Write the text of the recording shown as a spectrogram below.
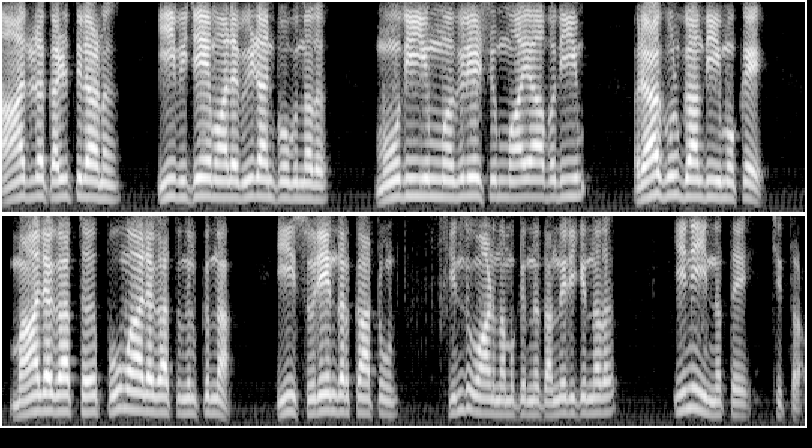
ആരുടെ കഴുത്തിലാണ് ഈ വിജയമാല വീഴാൻ പോകുന്നത് മോദിയും അഖിലേഷും മായാവതിയും രാഹുൽ ഗാന്ധിയും ഒക്കെ മാലകാത്ത് പൂമാലകാത്ത് നിൽക്കുന്ന ഈ സുരേന്ദർ കാർട്ടൂൺ ഹിന്ദുവാണ് നമുക്കിന്ന് തന്നിരിക്കുന്നത്. ഇനി ഇന്നത്തെ ചിത്രം.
